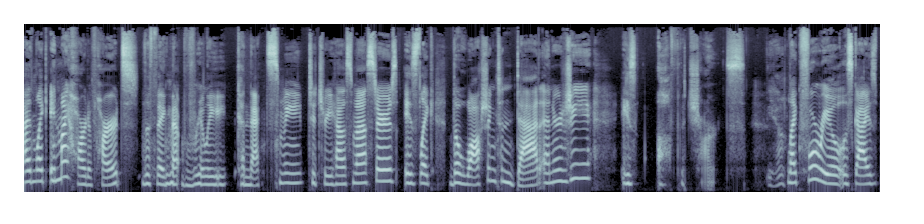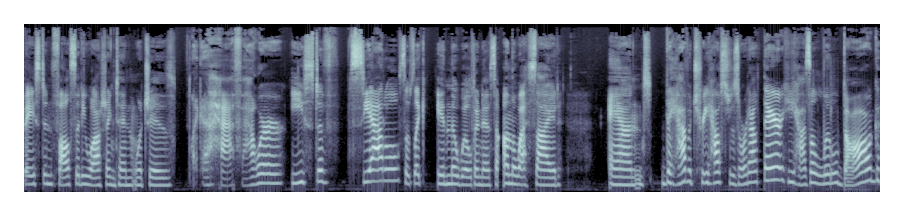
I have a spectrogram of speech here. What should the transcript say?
And like in my heart of hearts, the thing that really connects me to Treehouse Masters is like the Washington dad energy is off the charts. Yeah. Like for real, this guy is based in Fall City, Washington, which is like a half hour east of Seattle. So it's like in the wilderness on the west side. And they have a treehouse resort out there. He has a little dog.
